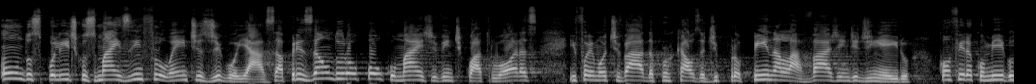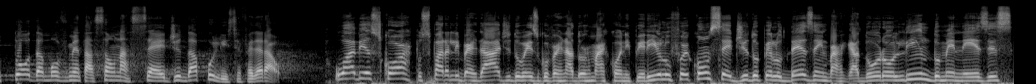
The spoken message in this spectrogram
um dos políticos mais influentes de Goiás. A prisão durou pouco mais de 24 horas e foi motivada por causa de propina, lavagem de dinheiro. Confira comigo toda a movimentação na sede da Polícia Federal. O habeas corpus para a liberdade do ex-governador Marconi Perillo foi concedido pelo desembargador Olindo Menezes,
